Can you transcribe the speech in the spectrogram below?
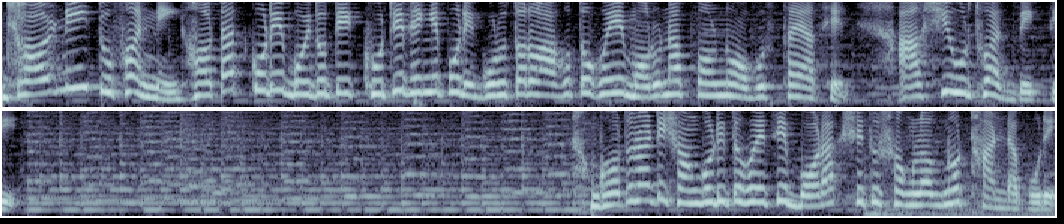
ঝড় নেই, তুফান নেই। হঠাৎ করে বৈদ্যুতিক খুঁটি ভেঙে পড়ে গুরুতর আহত হয়ে মরণাপন্ন অবস্থায় আছেন আশি ঊর্ধ্ব এক ব্যক্তি। ঘটনাটি সংঘটিত হয়েছে বরাক সেতু সংলগ্ন ঠান্ডাপুরে।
